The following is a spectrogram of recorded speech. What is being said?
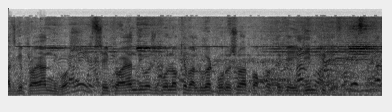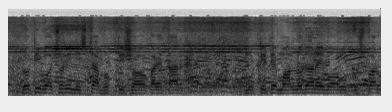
আজকে প্রয়াণ দিবস। সেই প্রয়াণ দিবস উপলক্ষে বালুরঘাট পৌরসভার পক্ষ থেকে এই দিনটিতে প্রতি বছরই নিষ্ঠা, ভক্তি সহকারে তার মূর্তিতে মাল্যদান এবং পুষ্পার্ঘ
